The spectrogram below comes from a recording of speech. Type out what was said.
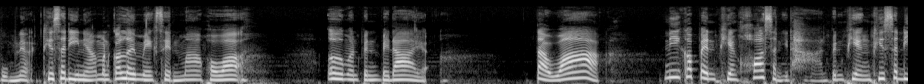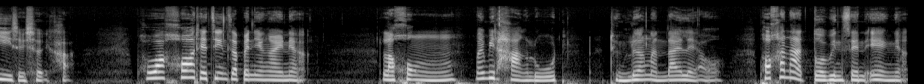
บุ๋มเนี่ย ทฤษฎีเนี้ยมันก็เลย make sense มาก เพราะว่า เออ มันเป็นไปได้อะแต่ว่านี่ก็เป็นเพียงข้อสันนิษฐาน เป็นเพียงทฤษฎีเฉยๆค่ะ เพราะว่าข้อเท็จจริงจะเป็นยังไงเนี่ย เราคงไม่มีทางรู้ถึงเรื่องนั้นได้แล้ว เพราะขนาดตัววินเซนต์เองเนี่ย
